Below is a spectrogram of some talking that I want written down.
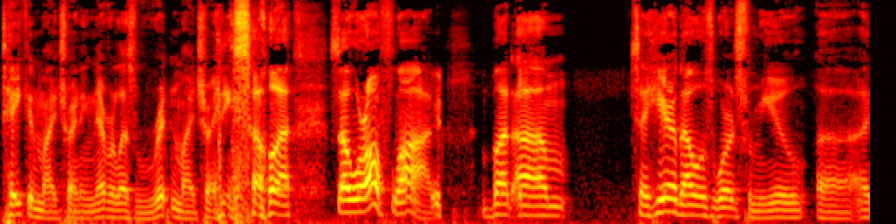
taken my training, nevertheless written my training. So, uh, so we're all flawed. But um, to hear those words from you, uh, I,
